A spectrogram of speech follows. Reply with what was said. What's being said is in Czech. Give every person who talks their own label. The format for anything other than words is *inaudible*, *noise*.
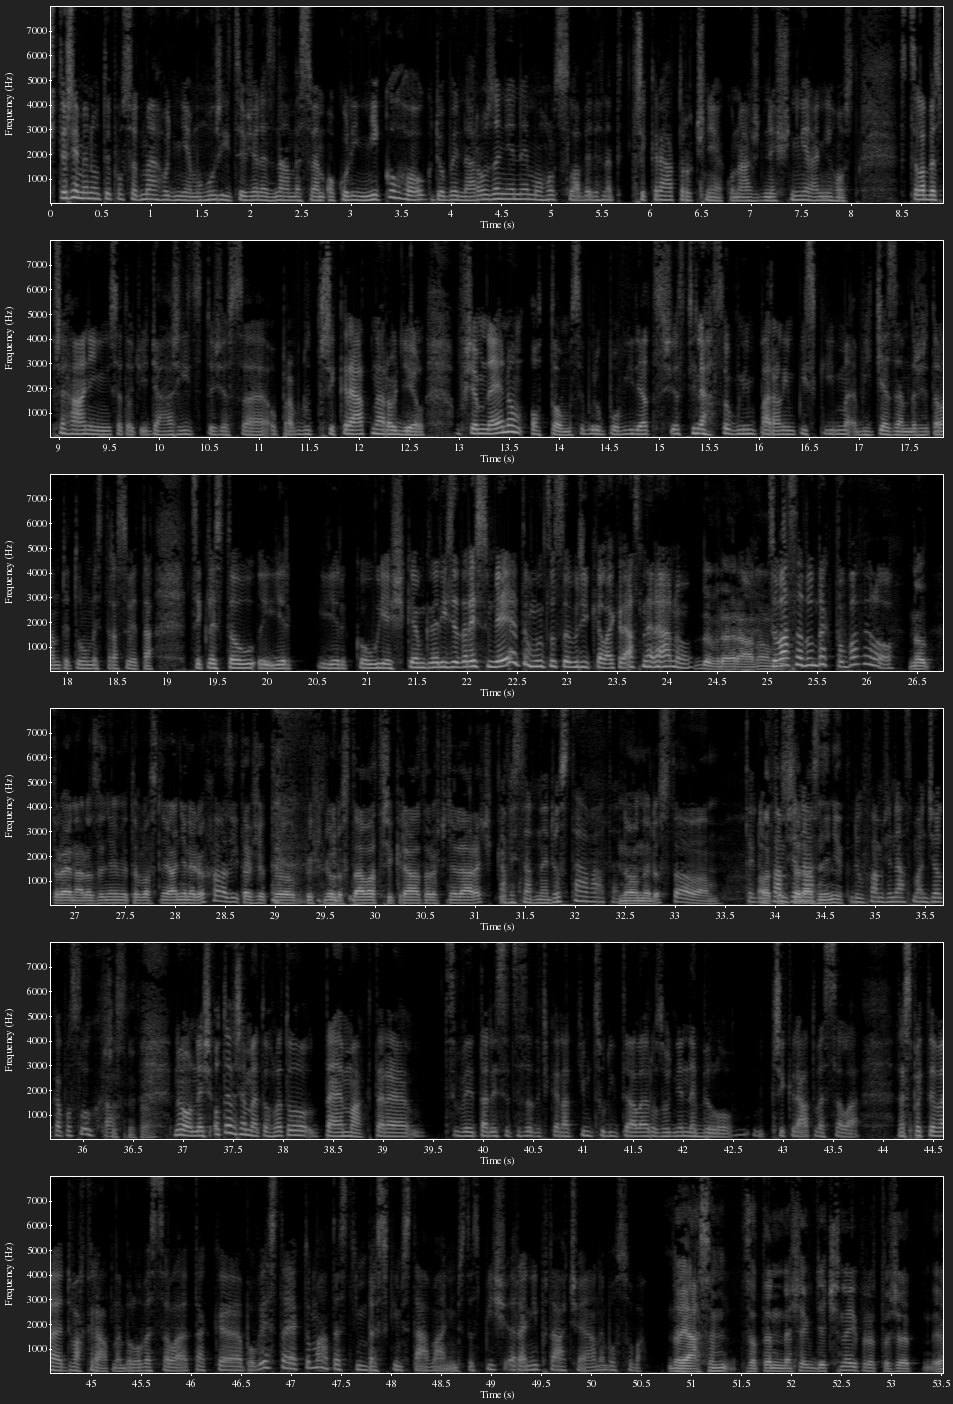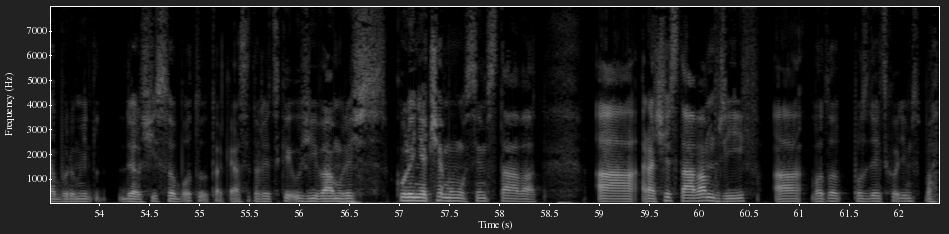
Speaker 1: Čtyři minuty po sedmé hodině mohu říci, že neznám ve svém okolí nikoho, kdo by narozeniny mohl slavit hned třikrát ročně, jako náš dnešní ranní host. Zcela bez přehánění se totiž dá říct, že se opravdu třikrát narodil. Ovšem nejenom o tom si budu povídat s šestinásobným paralympijským vítězem, držitelem titulu mistra světa, cyklistou Jirk Jirkou Ješkem, který se tady směje tomu, co jsem říkala. Krásné ráno.
Speaker 2: Dobré ráno.
Speaker 1: Co vás na tom tak pobavilo?
Speaker 2: No, troje narozeně mi to vlastně ani nedochází, takže to bych měl dostávat třikrát ročně dárečky.
Speaker 1: A vy snad nedostáváte?
Speaker 2: No, nedostávám.
Speaker 1: Tak doufám, že nás,
Speaker 2: změnit.
Speaker 1: doufám, že nás manželka poslouchá.
Speaker 2: Přesně tak.
Speaker 1: No, než otevřeme tohleto téma, které vy tady sice se teďka nad tím culíte, ale rozhodně nebylo třikrát veselé, respektive dvakrát nebylo veselé, tak eh, povězte, jak to máte s tím brzkým vstáváním? Jste spíš raní ptáče nebo sova?
Speaker 2: No já jsem za ten dnešek vděčný, protože já budu mít delší sobotu, tak já si to vždycky užívám, když kvůli něčemu musím vstávat. A radši stávám dřív a o to později chodím spát.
